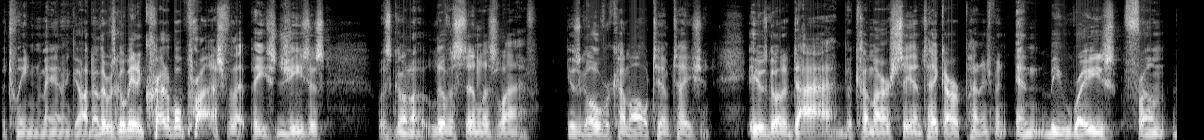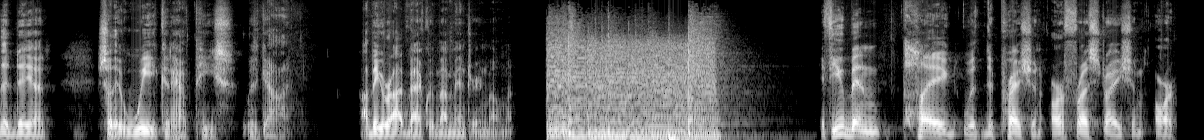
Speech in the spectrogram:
between man and God. Now, there was going to be an incredible price for that peace. Jesus was going to live a sinless life. He was going to overcome all temptation. He was going to die, become our sin, take our punishment, and be raised from the dead so that we could have peace with God. I'll be right back with my mentoring moment. If you've been plagued with depression or frustration or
